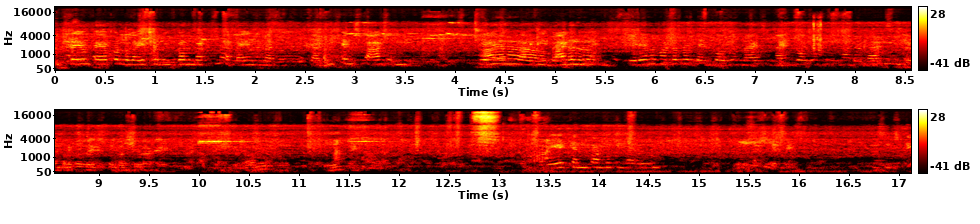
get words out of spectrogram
అంతేం పేపర్లు రైతులు ఇబ్బంది పడుతున్నారు లైన్లో ఉన్నారు. సఫిషియెంట్ స్టాక్ ఉంది. రేట్ ఎంత అమ్ముతున్నారు? సిక్స్టీ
